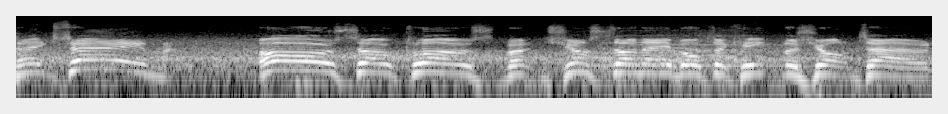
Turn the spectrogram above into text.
Takes aim. Oh, so close, but just unable to keep the shot down.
